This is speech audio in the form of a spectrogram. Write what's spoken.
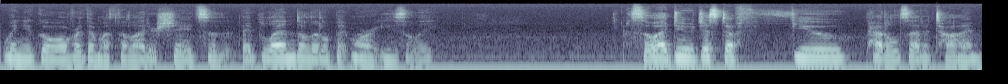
when you go over them with the lighter shade so that they blend a little bit more easily. So I do just a few petals at a time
